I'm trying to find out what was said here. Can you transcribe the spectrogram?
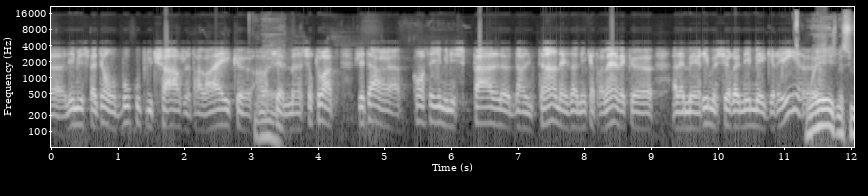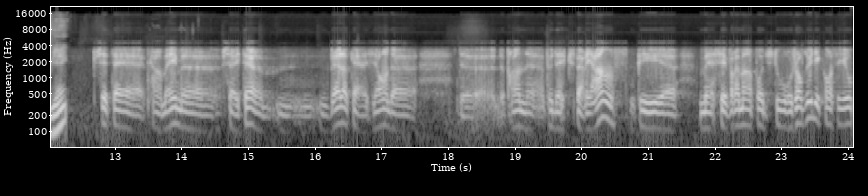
euh, les municipalités ont beaucoup plus de charges de travail qu'anciennement. Surtout, j'étais un conseiller municipal dans le temps, dans les années 80, avec euh, à la mairie M. René Maigret. Euh, oui, je me souviens. C'était quand même, ça a été une belle occasion de, de, prendre un peu d'expérience. Puis, mais c'est vraiment pas du tout. Aujourd'hui, les conseillers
